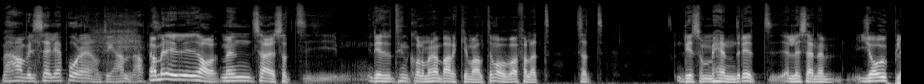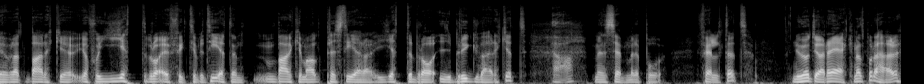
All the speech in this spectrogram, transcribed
Men han vill sälja på dig någonting annat. Ja men, ja, men så här så att det jag tänkte kolla med den här Barkenmalten var i alla fall att, så att det som händer är eller sen när jag upplever att Barke, jag får jättebra effektivitet. Barkemalt presterar jättebra i bryggverket Ja, men sämre på fältet. Nu har inte jag räknat på det här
